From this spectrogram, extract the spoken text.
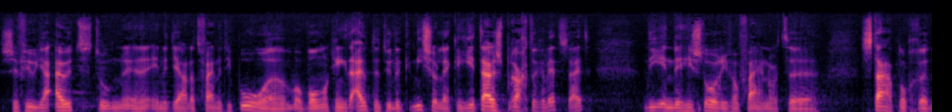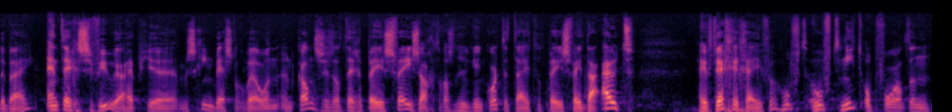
Sevilla uit. Toen eh, in het jaar dat Feyenoord die pool eh, won, ging het uit natuurlijk niet zo lekker. Hier thuis prachtige wedstrijd. Die in de historie van Feyenoord eh, staat nog eh, erbij. En tegen Sevilla heb je misschien best nog wel een, een kans. Is dat tegen PSV zag. Het was natuurlijk in korte tijd dat PSV daaruit heeft weggegeven. Hoeft, hoeft niet op voorhand een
